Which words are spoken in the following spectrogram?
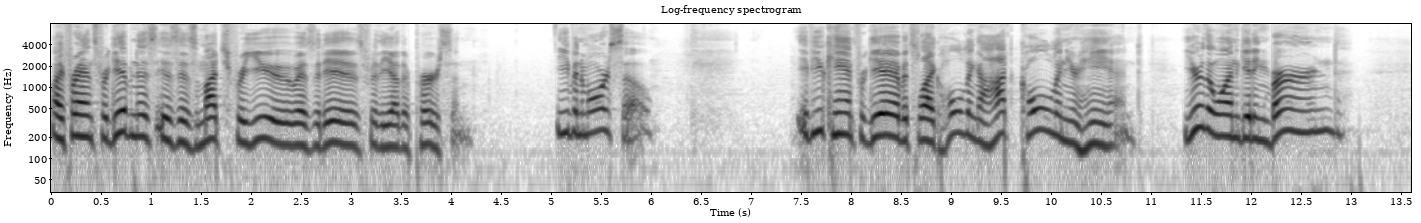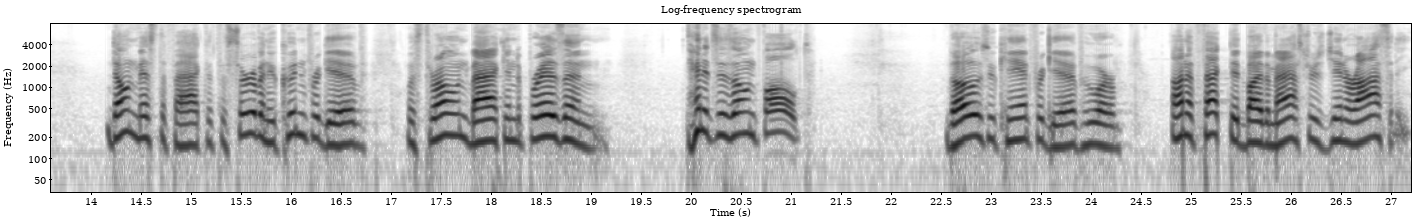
My friends, forgiveness is as much for you as it is for the other person, even more so. If you can't forgive, it's like holding a hot coal in your hand. You're the one getting burned. Don't miss the fact that the servant who couldn't forgive was thrown back into prison. And it's his own fault. Those who can't forgive, who are unaffected by the master's generosity,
